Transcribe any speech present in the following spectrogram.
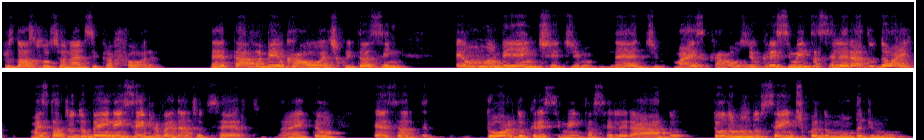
para os nossos funcionários e para fora? Né? Tava meio caótico. Então, assim, é um ambiente de, né, de mais caos e o crescimento acelerado dói, mas está tudo bem, nem sempre vai dar tudo certo. Né? Então, essa dor do crescimento acelerado, todo mundo sente quando muda de mundo.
